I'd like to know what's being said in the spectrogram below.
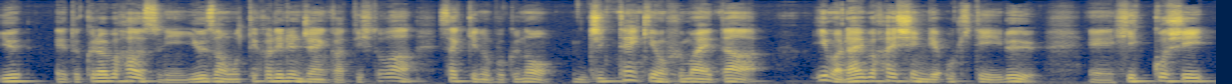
ゆえっ、と、クラブハウスにユーザーを持ってかれるんじゃないかって人は、さっきの僕の実体験を踏まえた今ライブ配信で起きている、えー引っ越し、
